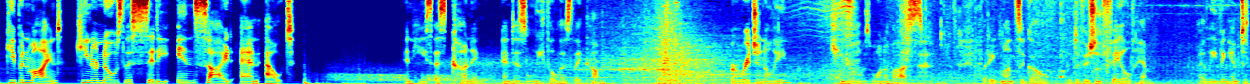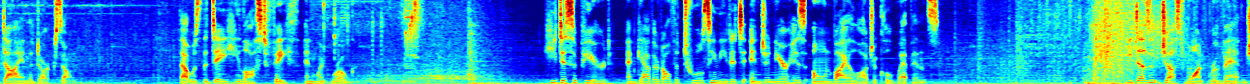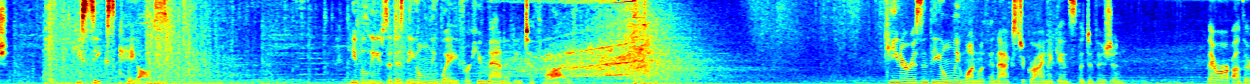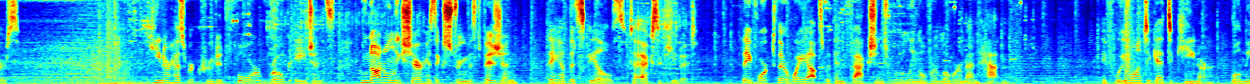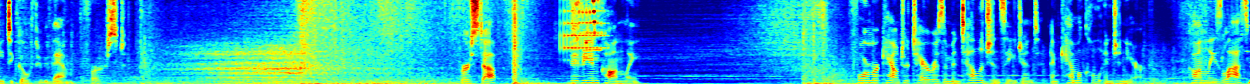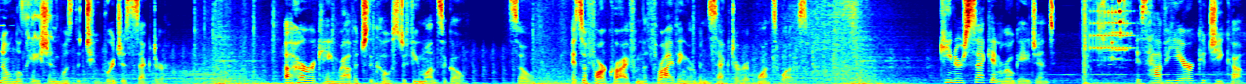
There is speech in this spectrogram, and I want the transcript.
Keep in mind, Keener knows this city inside and out. And he's as cunning and as lethal as they come. Originally, Keener was one of us. But eight months ago, the division failed him by leaving him to die in the Dark Zone. That was the day he lost faith and went rogue. He disappeared and gathered all the tools he needed to engineer his own biological weapons. He doesn't just want revenge, he seeks chaos. He believes it is the only way for humanity to thrive. Keener isn't the only one with an axe to grind against the division. There are others. Keener has recruited four rogue agents who not only share his extremist vision, they have the skills to execute it. They've worked their way up within factions ruling over lower Manhattan. If we want to get to Keener, we'll need to go through them first. First up, Vivian Conley. Former counterterrorism intelligence agent and chemical engineer. Conley's last known location was the Two Bridges sector. A hurricane ravaged the coast a few months ago, so it's a far cry from the thriving urban sector it once was. Keener's second rogue agent is Javier Kajika,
